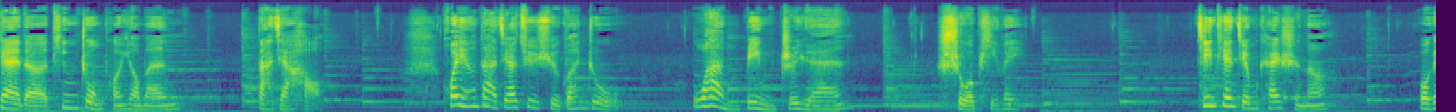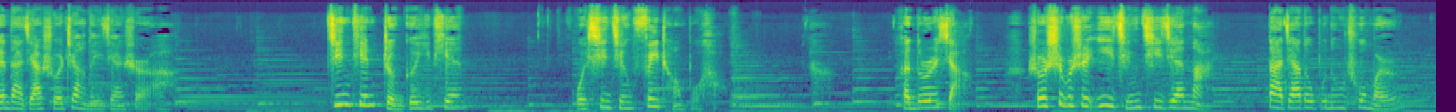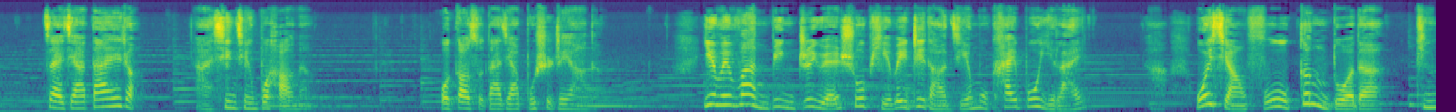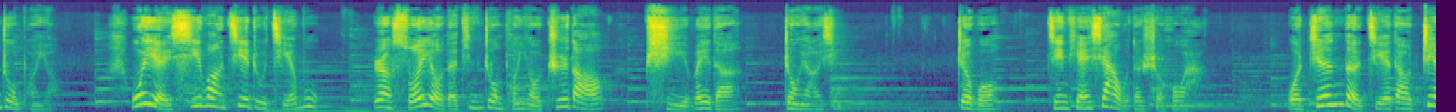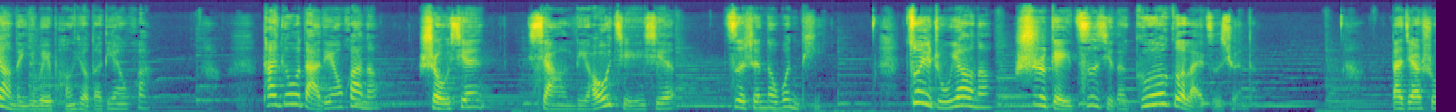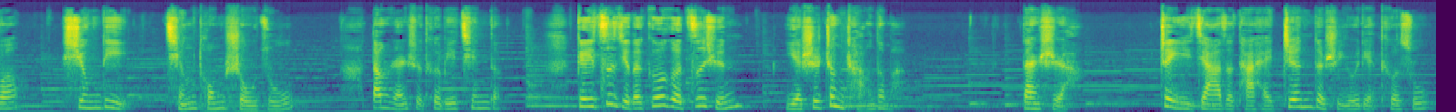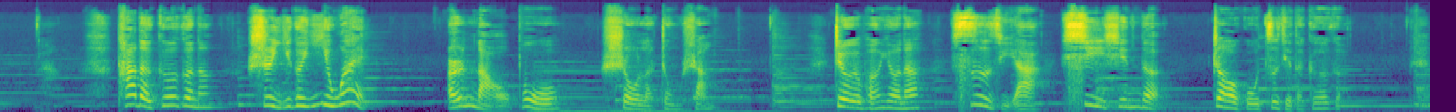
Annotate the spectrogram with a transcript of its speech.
亲爱的听众朋友们，大家好！欢迎大家继续关注《万病之源说脾胃》。今天节目开始呢，我跟大家说这样的一件事儿啊。今天整个一天，我心情非常不好。很多人想说，是不是疫情期间呐，大家都不能出门，在家待着，啊，心情不好呢？我告诉大家，不是这样的。因为《万病之源说脾胃》这档节目开播以来，啊，我想服务更多的听众朋友，我也希望借助节目，让所有的听众朋友知道脾胃的重要性。这不，今天下午的时候啊，我真的接到这样的一位朋友的电话，他给我打电话呢，首先想了解一些。自身的问题，最主要呢是给自己的哥哥来咨询的。大家说兄弟情同手足，当然是特别亲的，给自己的哥哥咨询也是正常的嘛。但是啊，这一家子他还真的是有点特殊，他的哥哥呢是一个意外，而脑部受了重伤。这位朋友呢，自己啊细心的照顾自己的哥哥，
